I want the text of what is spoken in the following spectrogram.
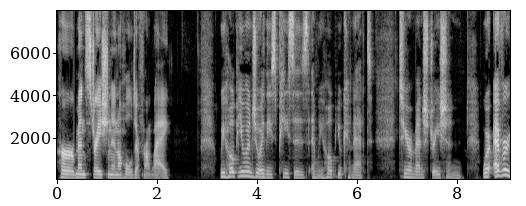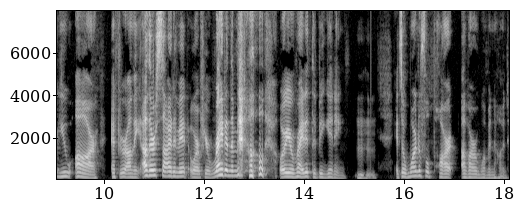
her menstruation in a whole different way. We hope you enjoy these pieces and we hope you connect to your menstruation wherever you are, if you're on the other side of it, or if you're right in the middle, or you're right at the beginning. Mm-hmm. It's a wonderful part of our womanhood.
